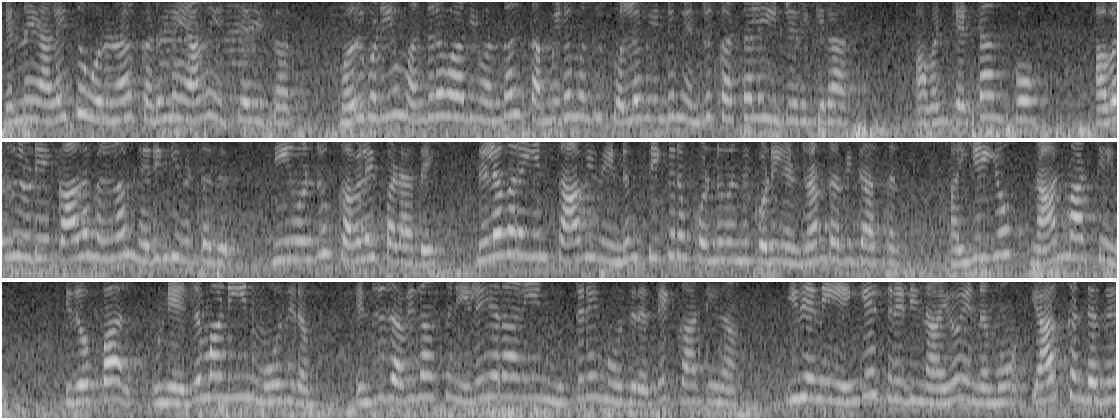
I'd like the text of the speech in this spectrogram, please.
என்னை அழைத்து ஒரு நாள் கடுமையாக எச்சரித்தார். மறுபடியும் மந்திரவாதி வந்தால் தம்மிடம் வந்து சொல்ல வேண்டும் என்று கட்டளையிட்டிருக்கிறார். அவன் கெட்டான் போ. அவர்களுடைய காலமெல்லாம் நெருங்கிவிட்டது. நீ ஒன்றும் கவலைப்படாதே. நிலவரையின் சாவி வேண்டும் சீக்கிரம் கொண்டு வந்து கொடு என்றான் ரவிதாசன். ஐயையோ நான் மாட்டேன். இதோ பார் உன் எஜமானியின் மோதிரம் என்று ரவிதாசன் இளையராணியின் முத்திரை மோதிரத்தை காட்டினான். இதை நீ எங்கே திருடினாயோ என்னமோ யார் கண்டது?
